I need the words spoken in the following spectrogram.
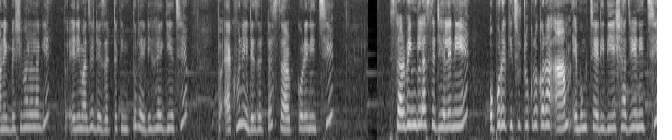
অনেক বেশি ভালো লাগে। তো এরই মাঝে ডেজার্টটা কিন্তু রেডি হয়ে গিয়েছে। তো এখন এই ডেজার্টটা সার্ভ করে নিচ্ছি। সার্ভিং গ্লাসে ঢেলে নিয়ে ওপরে কিছু টুকরো করা আম এবং চেরি দিয়ে সাজিয়ে নিচ্ছি।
